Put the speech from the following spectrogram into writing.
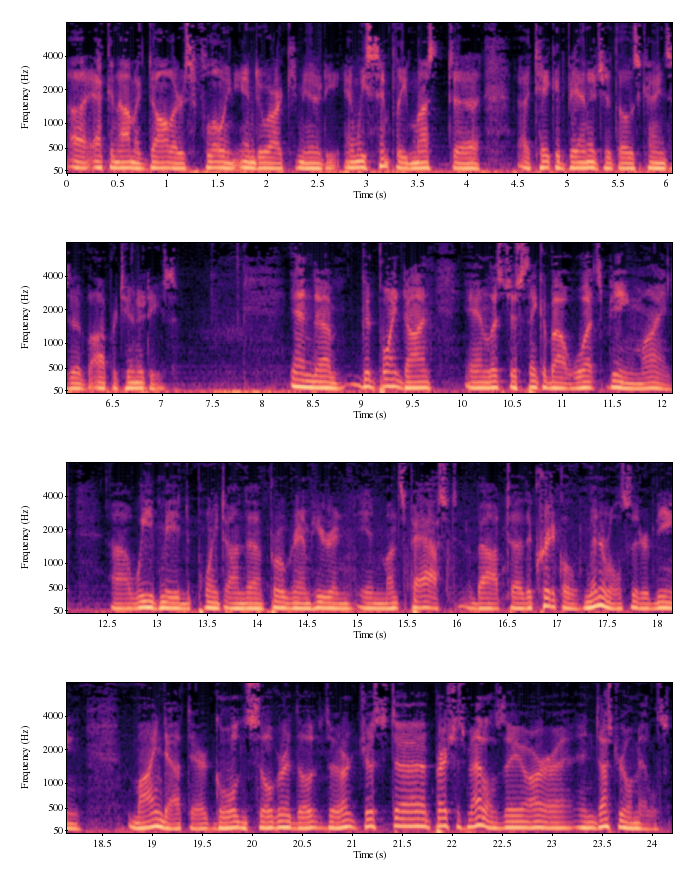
uh, economic dollars flowing into our community, and we simply must take advantage of those kinds of opportunities. And um, good point, Don. And let's just think about what's being mined. Uh, we've made a point on the program here in, in months past about uh, the critical minerals that are being mined out there. Gold and silver, those aren't just uh, precious metals; they are uh, industrial metals,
